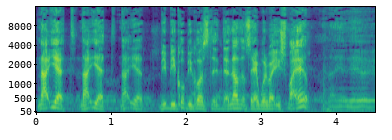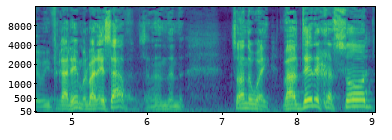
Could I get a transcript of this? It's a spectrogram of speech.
not yet, not yet, not yet. Be- Because, because they, now they say, what about Ishmael? You know, We forgot him. What about Esav? So, then, then, it's on the way. ועל דרך הסוד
